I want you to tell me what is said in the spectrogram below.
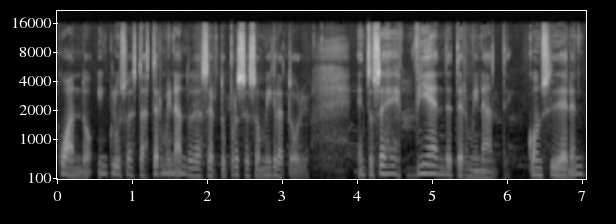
cuando incluso estás terminando de hacer tu proceso migratorio. Entonces es bien determinante. Consideren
